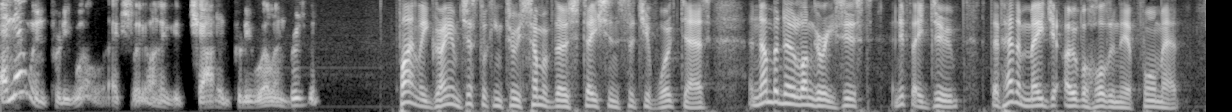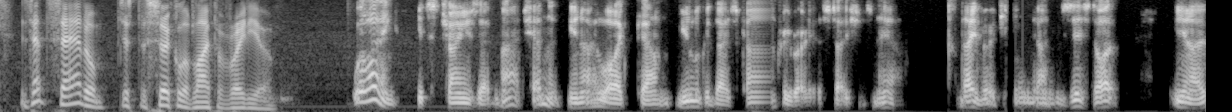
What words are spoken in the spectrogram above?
and that went pretty well actually. I think it charted pretty well in Brisbane. Finally, Graham, just looking through some of those stations that you've worked at, a number no longer exist, and if they do, they've had a major overhaul in their format. Is that sad or just the circle of life of radio? Well, I think it's changed that much, hasn't it? You know, like um, you look at those country radio stations now, they virtually don't exist. I, you know,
